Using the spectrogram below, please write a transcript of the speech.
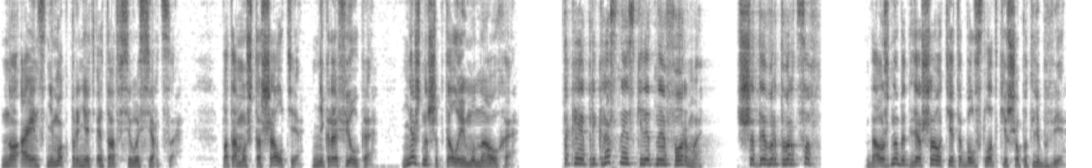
Но Айнс не мог принять это от всего сердца потому что Шалти, некрофилка, нежно шептала ему на ухо. «Такая прекрасная скелетная форма. Шедевр творцов». Должно быть, для Шалти это был сладкий шепот любви.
